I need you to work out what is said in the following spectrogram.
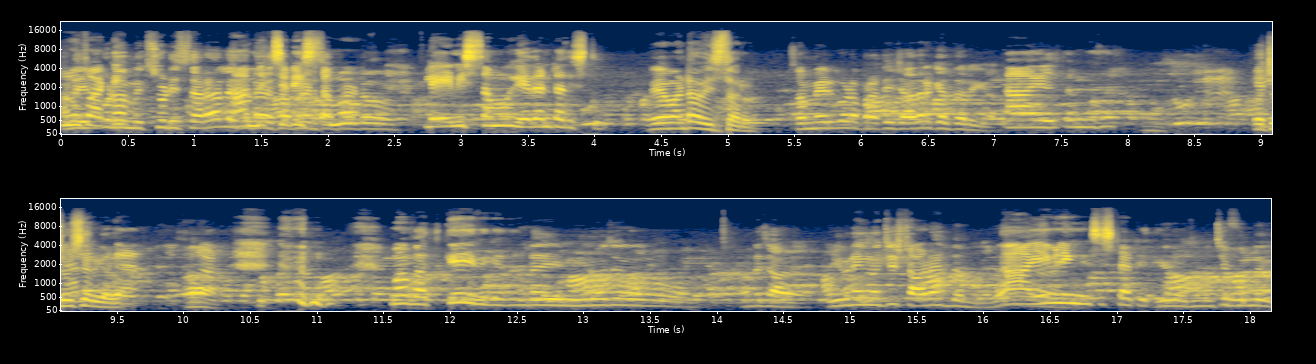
టూ ఇవి ఫార్టీ. కూడా మిక్స్డ్ ఇస్తారా లేదా మిక్సర్ ఇస్తాము ప్లేన్ ఇస్తాము ఏదంటే అది ఇస్తాం. ఏమంటే అవి ఇస్తారు. సో మీరు కూడా ప్రతి జాతరకి వెళ్తారు ఇక. ఆ, వెళ్తాం కదా. సో చూశారు కదా? ఆ. మా బతికే ఇది కదా. అంటే ఈ రోజు అంటే ఈవినింగ్ నుంచి స్టార్ట్ అవుతాం కదా? ఆ, ఈవినింగ్ నుంచి స్టార్ట్ అవుతుంది ఈ రోజు నుంచి ఫుల్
